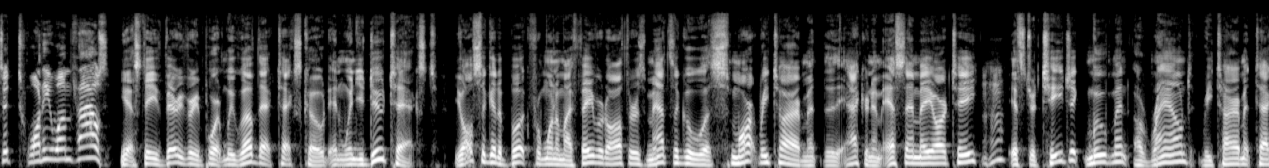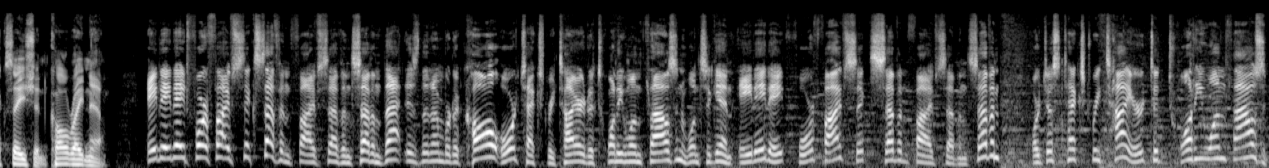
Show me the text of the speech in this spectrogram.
to 21000. Yeah, Steve, very, very important. We love that text code. And when you do text, you also get a book from one of my favorite authors, Matt Zagula, Smart Retirement, the acronym SMART. Mm-hmm. It's Strategic Movement Around Retirement Taxation. Call right now. 888 456 7577. That is the number to call or text retire to 21000. Once again, 888 456 7577 or just text retire to 21000.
